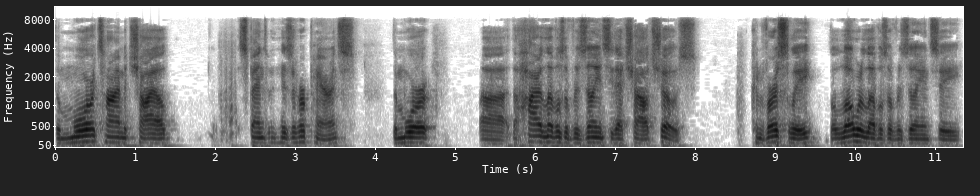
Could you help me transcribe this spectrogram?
the more time a child spends with his or her parents, the more, uh, the higher levels of resiliency that child shows. Conversely, the lower levels of resiliency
